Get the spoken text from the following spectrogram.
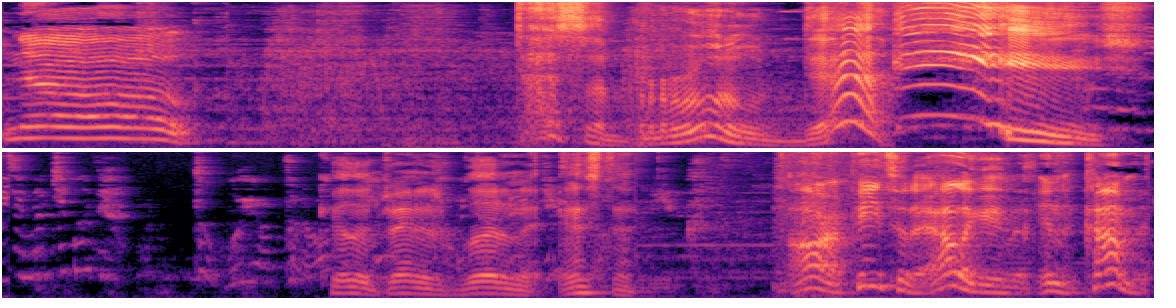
No. That's a brutal death. Eesh. Killer drained his blood in an instant. RIP to the alligator in the comment.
